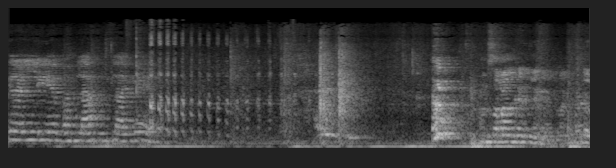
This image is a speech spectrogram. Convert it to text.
कर लिए बहला फुसला के हम सामान खरीद लेंगे अपना हटो।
